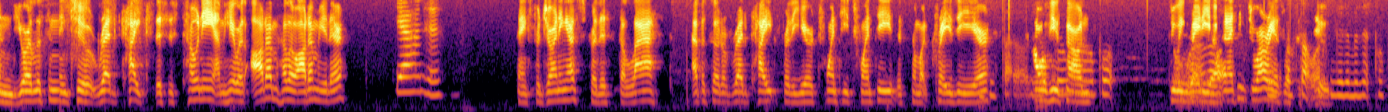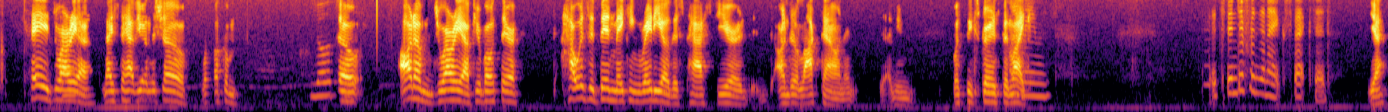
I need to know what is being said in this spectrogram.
And you're listening to Red Kite. This is Tony. I'm here with Autumn. Hello, Autumn. Are you there? Yeah, I'm here. Thanks for joining us for this, the last episode of Red Kite for the year 2020, this somewhat crazy year. How have you found doing radio? And I think Juaria is with us too. in a minute, Papa. Hey, Juaria. Nice to have you on the show. Welcome. So, Autumn, Juaria, if you're both there, how has it been making radio this past year under lockdown? And I mean, what's the experience been like? Mean, it's been different than I expected. yeah.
